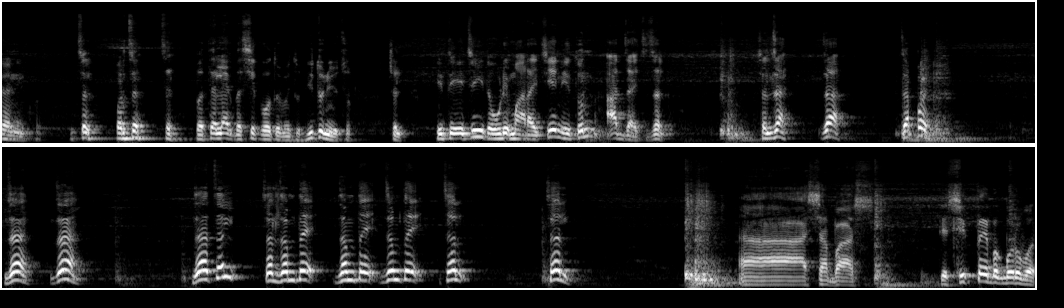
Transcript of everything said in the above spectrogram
टर्निंग चल पर चल चल. पर त्याला एकदा शिकवतो मी इथून. इथून येऊ चल. चल. इथे यायचं इथं उडी मारायची आणि इथून आत जायचं. चल. चल जा. जा. जा पळ. जा जा. जा चल चल जमतंय जमतंय जमतंय. चल चल. आ शाबाश ते शिकतंय बघ बरोबर.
